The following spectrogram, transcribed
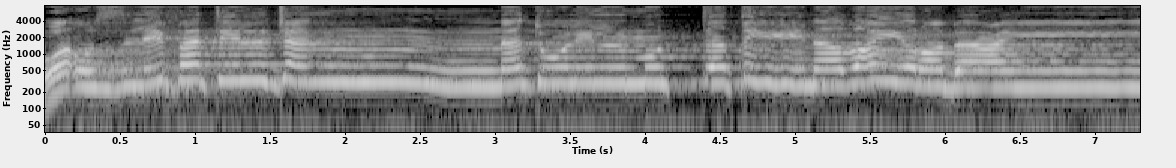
وأزلفت الجنة للمتقين غير بعيد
